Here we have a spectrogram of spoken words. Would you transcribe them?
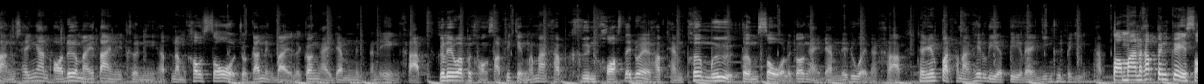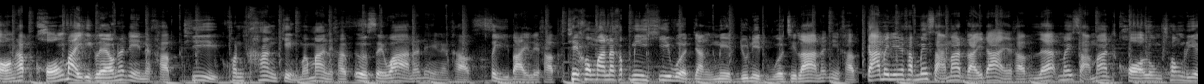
สั่งใช้งานออเดอร์ไม้ตายในเทอร์นี้ครับนำเข้าโซ่โจกันหนึ่งใบแล้วก็ไงแดมหนึ่งนั่นเองครับก็เรียกว่าเป็นของซับที่เก่งมากๆครับคืนคอสได้ด้วยครับแถมเพิ่มมือเติมโซ่แล้วก็ไงแดมได้ด้วยนะครับแถมยังปัดพลังให้เรียตีแรงยิ่งขึ้นไปอีกครับต่อมานะครับเป็นเกรด2ครับของใหม่อีกแล้วนั่นเองนะครับที่ค่อนข้างเก่งมากๆเลยครับเออเซวานั่นเองนะครับสี่ใบเลยครับที่ของมันนะครับมีคีย์เวิร์ดอย่างเมดยูนิตเวอร์จิล่านั่นเองครับการ์ดใบนี้นะครับไม่สามารถไร้ได้ครับและไม่สามารถคอลงช่องเรีย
